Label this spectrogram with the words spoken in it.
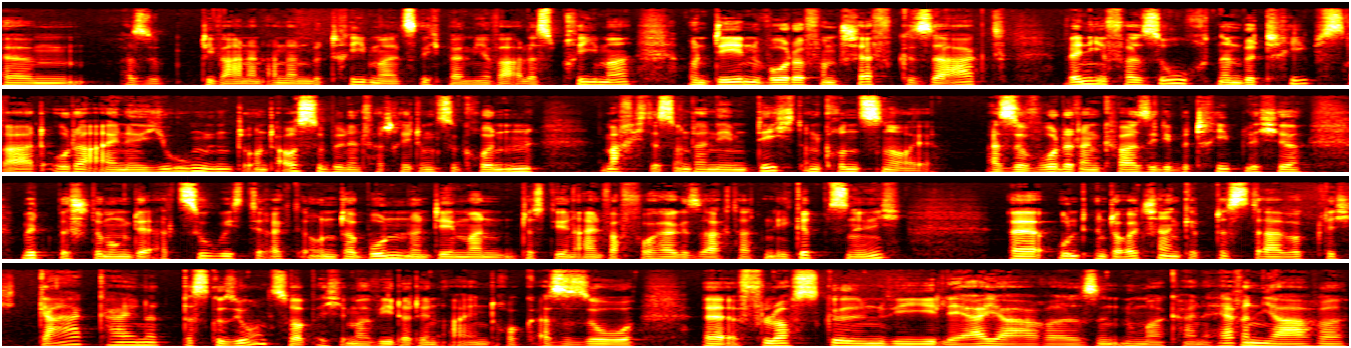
ähm, also die waren in anderen Betrieben als ich, bei mir war alles prima, und denen wurde vom Chef gesagt, wenn ihr versucht, einen Betriebsrat oder eine Jugend- und Auszubildendenvertretung zu gründen, mache ich das Unternehmen dicht und gründ's neu. Also wurde dann quasi die betriebliche Mitbestimmung der Azubis direkt unterbunden, indem man das denen einfach vorher gesagt hat, nee, gibt's nicht. Äh, und in Deutschland gibt es da wirklich gar keine Diskussion zu, habe ich immer wieder den Eindruck. Also so äh, Floskeln wie Lehrjahre sind nun mal keine Herrenjahre,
